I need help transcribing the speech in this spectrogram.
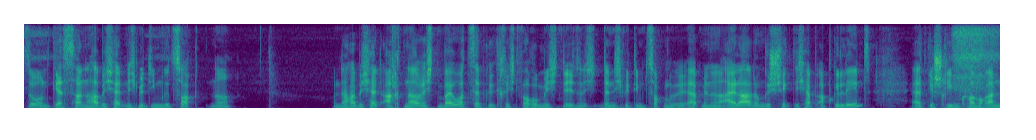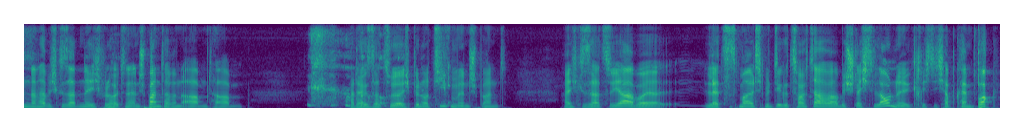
So, und gestern habe ich halt nicht mit ihm gezockt, ne? Und da habe ich halt acht Nachrichten bei WhatsApp gekriegt, warum ich denn nicht mit ihm zocken will. Er hat mir eine Einladung geschickt, ich habe abgelehnt. Er hat geschrieben, komm ran. Und dann habe ich gesagt, nee, ich will heute einen entspannteren Abend haben. Hat er gesagt, so, ja, ich bin noch tiefenentspannt. Habe ich gesagt, so, ja, aber letztes Mal, als ich mit dir gezockt habe, habe ich schlechte Laune gekriegt. Ich habe keinen Bock,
